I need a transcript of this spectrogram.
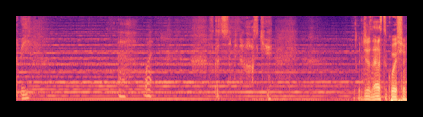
Abby, Uh, what? I've got something to ask you. Just ask the question.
